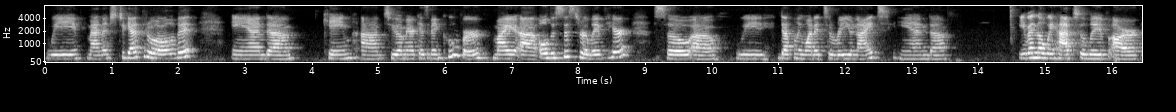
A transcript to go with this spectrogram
we managed to get through all of it and um, came uh, to America's Vancouver. My uh, oldest sister lived here, so uh, we definitely wanted to reunite. And uh, even though we had to leave our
